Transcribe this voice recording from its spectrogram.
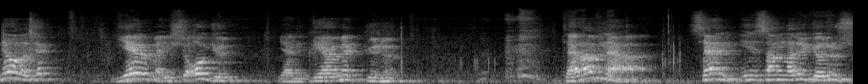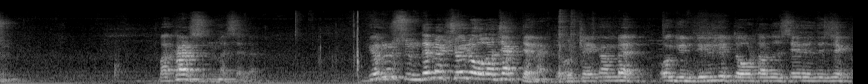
Ne olacak? Yevme işte o gün yani kıyamet günü teravneha sen insanları görürsün. Bakarsın mesela. Görürsün demek şöyle olacak demektir. O peygamber o gün dirilip de ortalığı seyredecek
